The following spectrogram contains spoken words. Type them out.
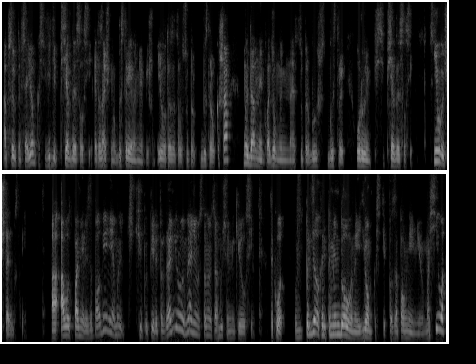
абсолютно вся емкость в виде псевдо-SLC. Это значит, мы быстрее на нее пишем. И вот из этого супер быстрого кэша мы данные кладем именно на супер быстрый уровень псевдо-SLC. С него читать быстрее. А, а вот по мере заполнения мы чипы перепрограммируем, и они становятся обычными QLC. Так вот, в пределах рекомендованной емкости по заполнению массива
